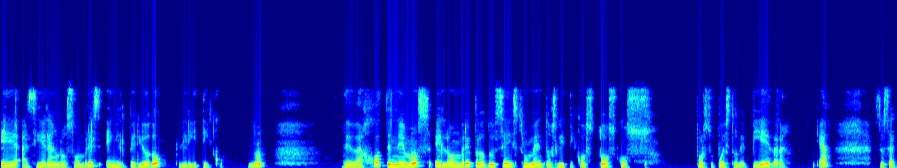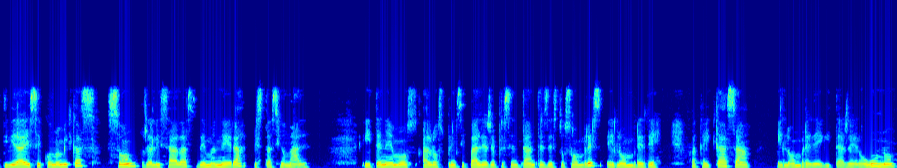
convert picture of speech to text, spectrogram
Eh, así eran los hombres en el periodo lítico, ¿no? Debajo tenemos el hombre produce instrumentos líticos toscos, por supuesto de piedra, ¿ya? Sus actividades económicas son realizadas de manera estacional. Y tenemos a los principales representantes de estos hombres, el hombre de vaca y casa, el hombre de guitarrero 1,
